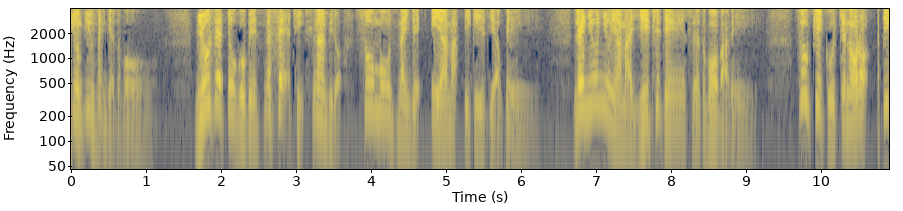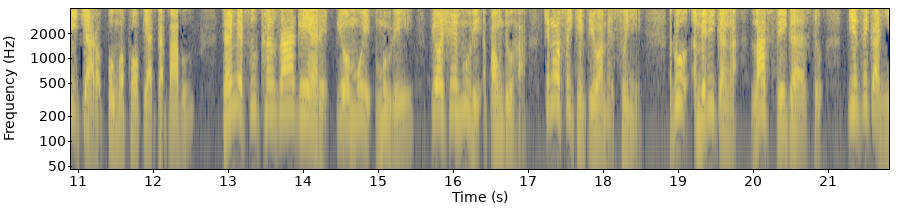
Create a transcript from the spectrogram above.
ကျွန်ပြုတ်နိုင်တဲ့သဘောမျိုးဆက်တို့ကိုပင်20အထိလှမ်းပြီးတော့စိုးမိုးနိုင်တဲ့အေယာမဧကိယတယောက်ပဲလက်ညှိုးညွှန်ရမှာရေဖြစ်တယ်ဆိုတဲ့သဘောပါပဲ သူ့ခေတ်ကိုကျွန်တော်တော့အတိအကျတော့ပုံမဖော်ပြတတ်ပါဘူးဒါပေမဲ့သူခံစားခဲ့ရတဲ့ပျော်မွေ့မှုတွေပျော်ရွှင်မှုတွေအပေါင်းတို့ဟာကျွန်တော်စိတ်ထင်ပြောရမယ်ဆိုရင်အခုအမေရိကန်က Las Vegas တို့ပြင်သစ်ကည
